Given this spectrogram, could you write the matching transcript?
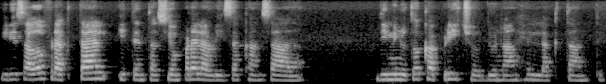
Irisado fractal y tentación para la brisa cansada, diminuto capricho de un ángel lactante.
